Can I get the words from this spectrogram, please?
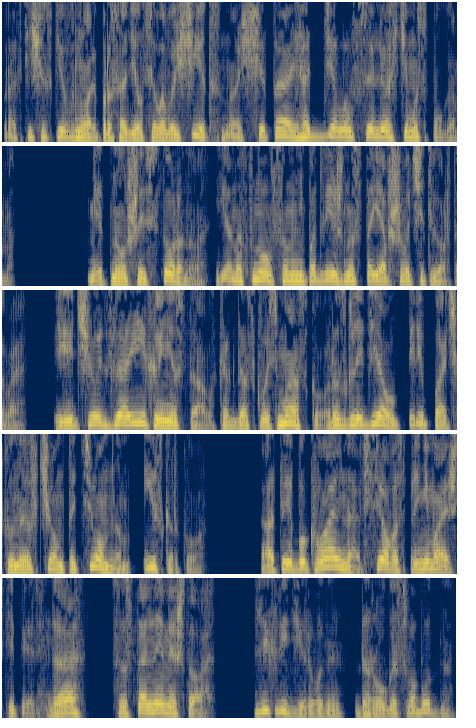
Практически в ноль просадил силовой щит, но, считай, отделался легким испугом. Метнувшись в сторону, я наткнулся на неподвижно стоявшего четвертого. И чуть заикой не стал, когда сквозь маску разглядел перепачканную в чем-то темном искорку. «А ты буквально все воспринимаешь теперь, да? С остальными что?» «Ликвидированы. Дорога свободна».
